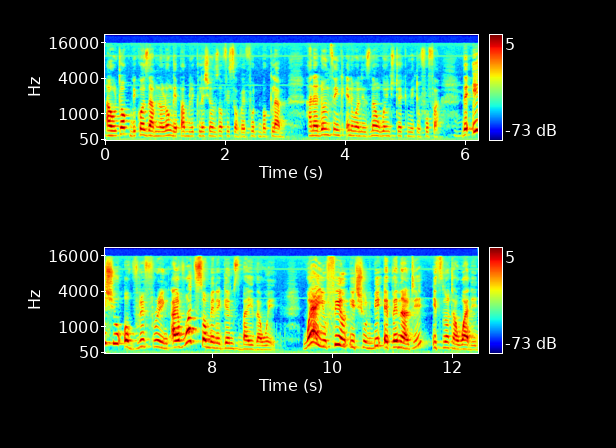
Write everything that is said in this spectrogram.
I will talk because I'm no longer a public relations officer of a football club, and I don't think anyone is now going to take me to FUFA. Mm. The issue of refereeing, I've watched so many games, by the way, where you feel it should be a penalty, it's not awarded.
